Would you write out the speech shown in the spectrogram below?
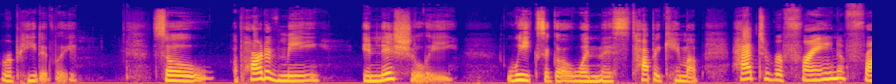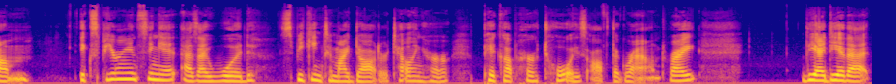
repeatedly. So a part of me initially weeks ago when this topic came up had to refrain from experiencing it as I would speaking to my daughter telling her pick up her toys off the ground, right? The idea that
